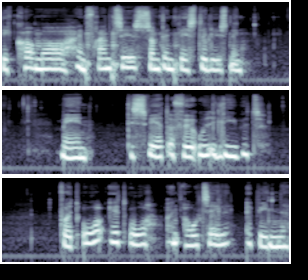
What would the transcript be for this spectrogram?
Det kommer han frem til som den bedste løsning. Men det er svært at føre ud i livet. For et ord et ord og en aftale er bindende.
